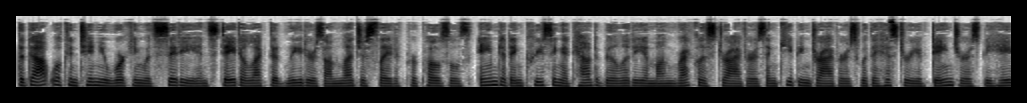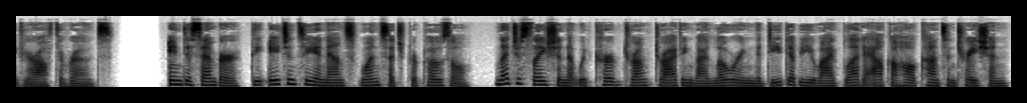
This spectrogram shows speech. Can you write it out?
the DOT will continue working with city and state elected leaders on legislative proposals aimed at increasing accountability among reckless drivers and keeping drivers with a history of dangerous behavior off the roads. In December, the agency announced one such proposal legislation that would curb drunk driving by lowering the DWI blood alcohol concentration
